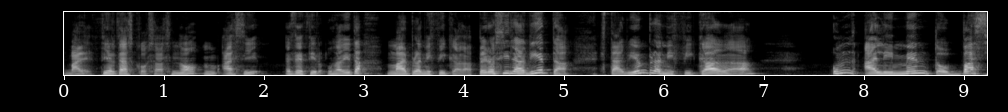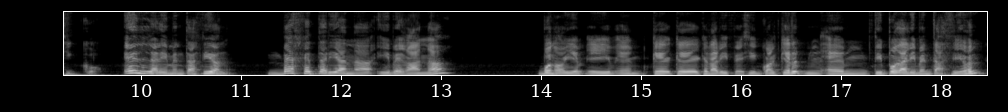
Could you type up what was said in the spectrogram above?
Vale, ciertas cosas, ¿no? Así, es decir, una dieta mal planificada. Pero si la dieta está bien planificada, un alimento básico en la alimentación vegetariana y vegana bueno, y, em, ¿qué, narices? Y en cualquier em, tipo de alimentación,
